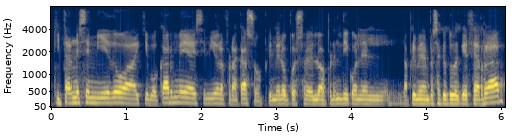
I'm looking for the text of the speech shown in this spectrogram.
quitarme ese miedo a equivocarme, a ese miedo al fracaso. Primero, pues lo aprendí con la primera empresa que tuve que cerrar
